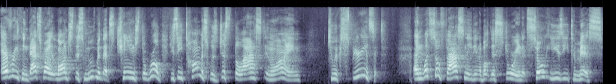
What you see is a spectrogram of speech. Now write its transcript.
everything. That's why it launched this movement that's changed the world. You see, Thomas was just the last in line to experience it. And what's so fascinating about this story, and it's so easy to miss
